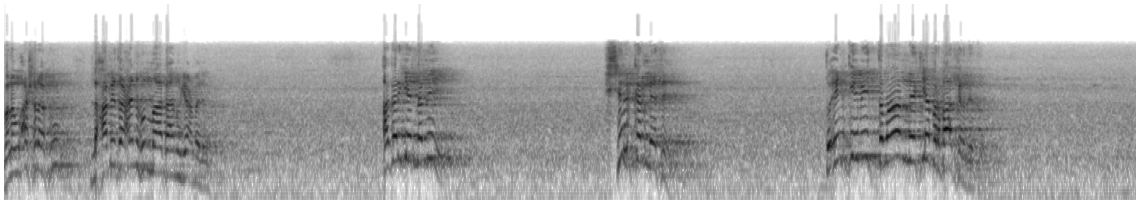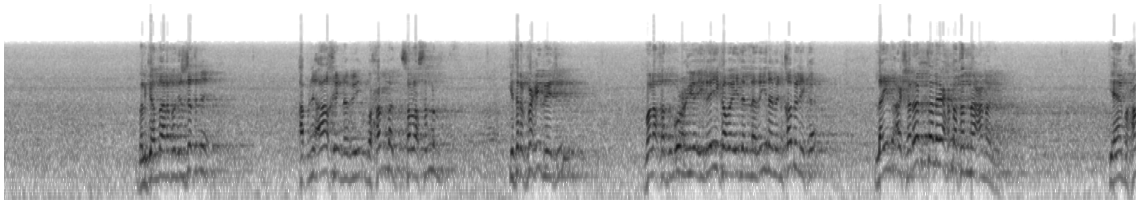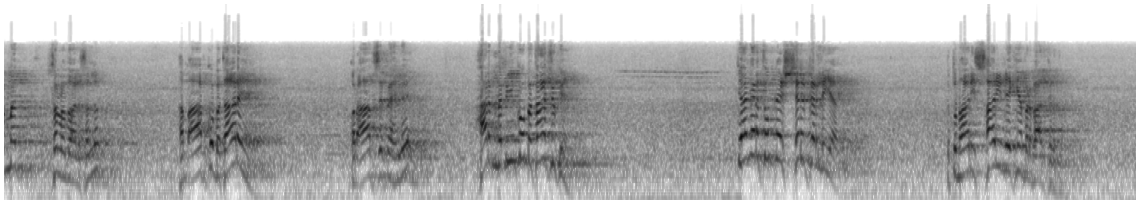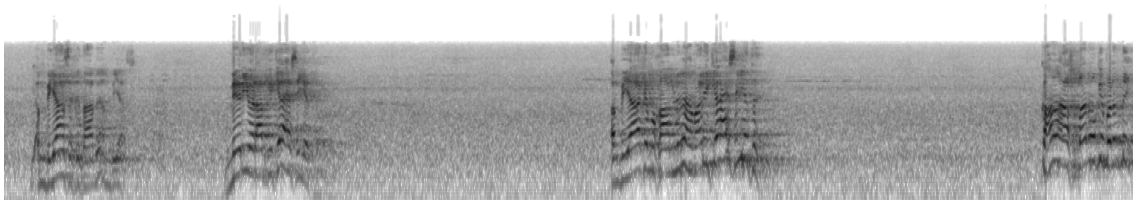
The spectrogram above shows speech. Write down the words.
ولو اشرکو لحبت عنہم ما کانوا یعملون اگر یہ نبی شرک کر لیتے تو ان کی بھی تمام نیکیاں برباد کر دیتے بلکہ اللہ رب العزت نے اپنے آخری نبی محمد صلی اللہ علیہ وسلم کی طرف وحی بھیجی، وَلَقَدْ أُعْيَ إِلَيْكَ وَإِلَى الَّذِينَ مِنْ قَبْلِكَ لَئِنْ أَشْرَكْتَ لَيَحْبَطَنَّ عَمَلُكَ کہ اے محمد صلی اللہ علیہ وسلم، ہم آپ کو بتا رہے ہیں اور آپ سے پہلے ہر نبی کو بتا چکے ہیں کہ اگر تم نے شرک کر لیا تو تمہاری ساری نیکیاں برباد کر دو۔ یہ انبیاء سے خطاب ہے، انبیاء سے۔ میری اور آپ کی کیا حیثیت ہے؟ انبیاء کے مقابلے میں ہماری کیا حیثیت ہے؟ کہاں آسمانوں کی بلندی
